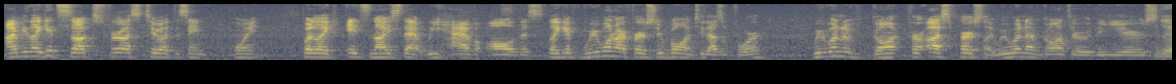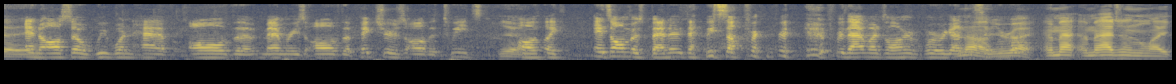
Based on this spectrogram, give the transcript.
I mean like it sucks for us too at the same point, but like it's nice that we have all this like if we won our first Super Bowl in 2004, we wouldn't have gone for us personally, we wouldn't have gone through the years. Yeah, yeah. And also we wouldn't have all the memories, all the pictures, all the tweets, Yeah. all like it's almost better that we suffered for, for that much longer before we got the No, Super you're Bowl. right. Ima- imagine like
